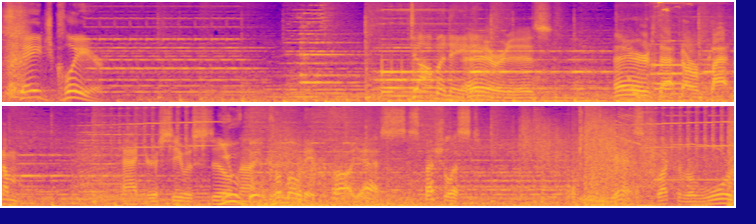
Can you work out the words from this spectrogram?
Stage clear. There it is. There's that darn platinum. Accuracy was still You've not been promoted. Oh yes, specialist. Yes, collect the reward.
